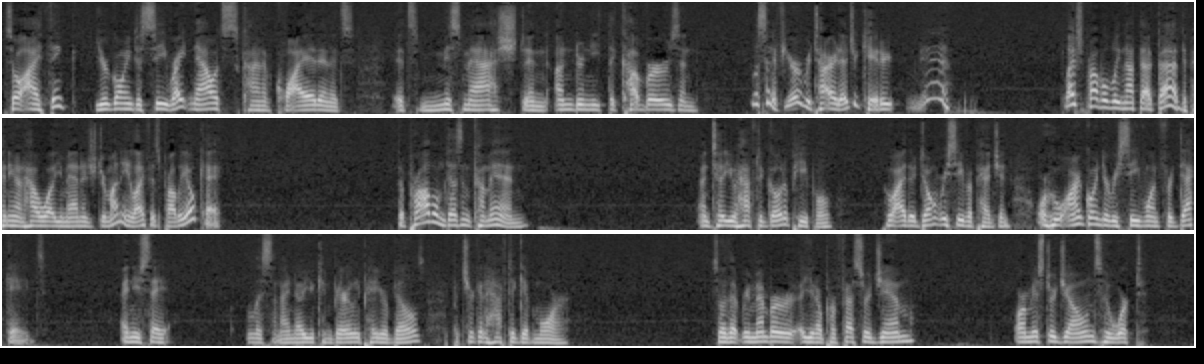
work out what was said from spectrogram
So I think you're going to see right now it's kind of quiet and it's it's mismatched and underneath the covers and listen if you're a retired educator yeah life's probably not that bad depending on how well you managed your money life is probably okay the problem doesn't come in until you have to go to people who either don't receive a pension or who aren't going to receive one for decades. And you say, listen, I know you can barely pay your bills, but you're going to have to give more. So that remember, you know, Professor Jim or Mr. Jones who worked,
